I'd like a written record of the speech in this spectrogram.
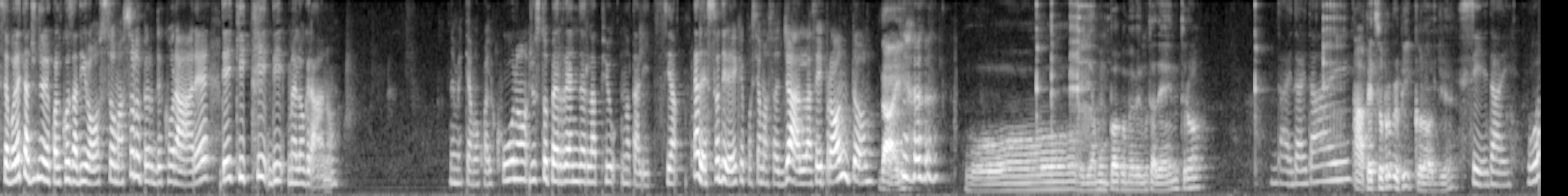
se volete aggiungere qualcosa di rosso, ma solo per decorare, dei chicchi di melograno. Ne mettiamo qualcuno, giusto per renderla più natalizia. E adesso direi che possiamo assaggiarla, sei pronto? Dai! oh, vediamo un po' come è venuta dentro. Dai, dai, dai. Ah, pezzo proprio piccolo oggi, eh? Sì, dai. Wow!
